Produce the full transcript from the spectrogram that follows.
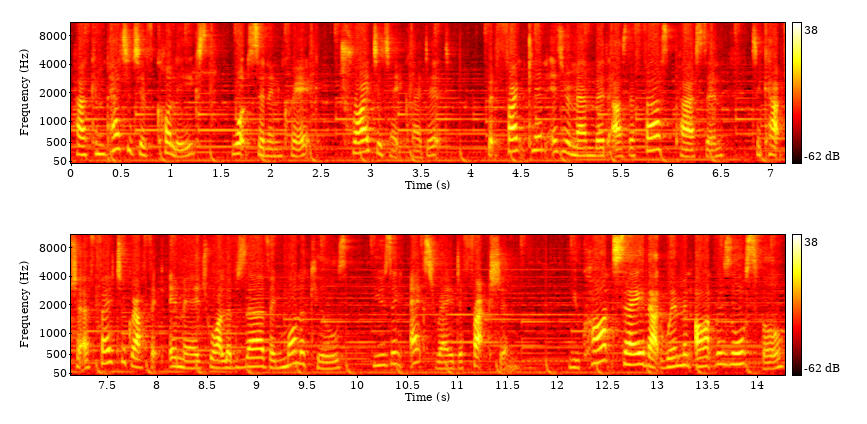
Her competitive colleagues, Watson and Crick, tried to take credit, but Franklin is remembered as the first person to capture a photographic image while observing molecules using X-ray diffraction. You can't say that women aren't resourceful.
